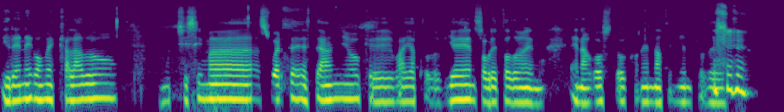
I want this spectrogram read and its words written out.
Irene Gómez Calado, muchísima suerte este año, que vaya todo bien, sobre todo en, en agosto con el nacimiento de,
